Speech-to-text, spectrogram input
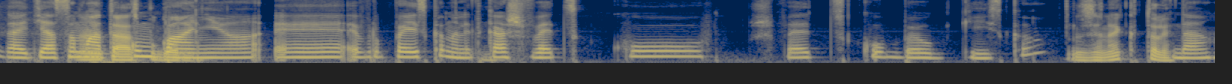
Да, и тя самата спогодба. компания е европейска, нали така, шведско, шведско-белгийска. Зенеката ли? Да.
